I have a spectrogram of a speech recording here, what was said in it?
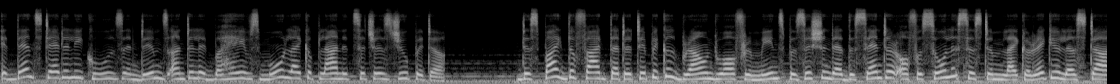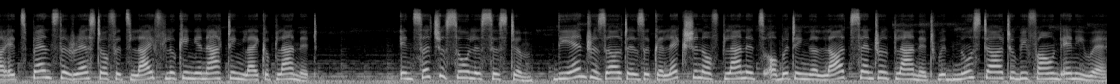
It then steadily cools and dims until it behaves more like a planet such as Jupiter. Despite the fact that a typical brown dwarf remains positioned at the center of a solar system like a regular star, it spends the rest of its life looking and acting like a planet. In such a solar system, the end result is a collection of planets orbiting a large central planet with no star to be found anywhere.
